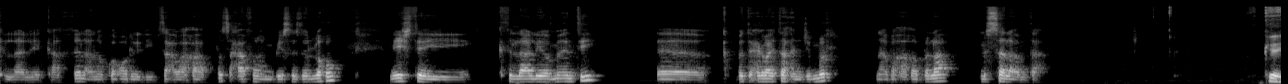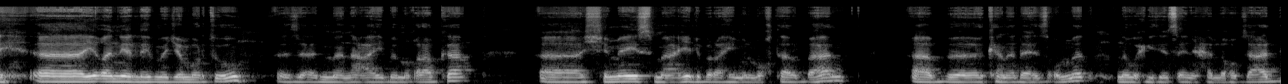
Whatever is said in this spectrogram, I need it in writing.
ክላለየካ ክኽእል ኣነ እኳ ኦረዲ ብዛዕባካ መፅሓፍ ኣንቢዮ ስለ ዘለኹ ንእሽተይ ክትላለዮ ምእንቲ ብድሕሪ ባይታ ክንጅምር ናባኻ ከበላ ምስ ሰላምታ ኦኬ ይቐኒየለይ ብመጀመርትኡ እዚ ዕድመ ንዓይ ብምቕራብካ ሽመይ እስማዒል እብራሂም ልሙክታር ይበሃል ኣብ ካናዳ እየ ዝቕመጥ ነዊሕ ግዜ ፀኒሐ ኣለኹ ብዛ ዓዲ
